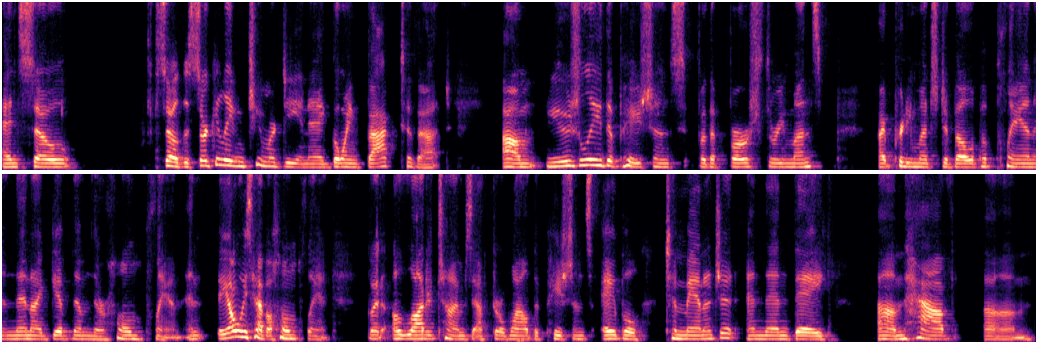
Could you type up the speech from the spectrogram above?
And so, so the circulating tumor DNA, going back to that, um, usually, the patients for the first three months, I pretty much develop a plan and then I give them their home plan. And they always have a home plan, but a lot of times after a while, the patient's able to manage it and then they um, have, um,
